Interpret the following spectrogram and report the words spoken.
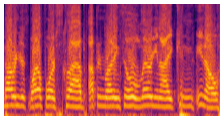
Power Rangers Wild Force collab up and running, so Larry and I can, you know,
